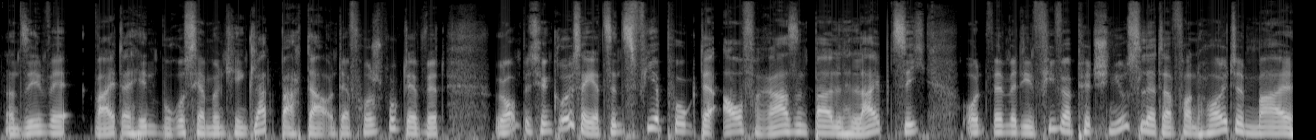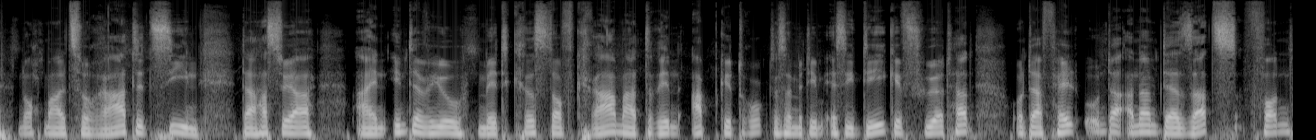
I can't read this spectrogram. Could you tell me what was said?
dann sehen wir weiterhin Borussia Mönchengladbach da. Und der Vorsprung, der wird ja, ein bisschen größer. Jetzt sind es vier Punkte auf Rasenball Leipzig. Und wenn wir den Fever Pitch Newsletter von heute mal nochmal zur Rate ziehen, da hast du ja ein Interview mit Christoph Kramer drin abgedruckt, das er mit dem SID geführt hat. Und da fällt unter anderem der Satz von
